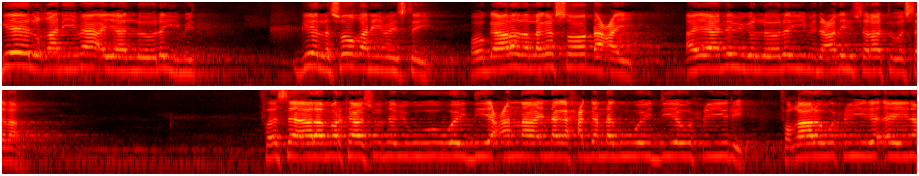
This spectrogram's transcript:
geel qhaniimaa ayaa loola yimid geel la soo qhaniimaystay oo gaalada laga soo dhacay ayaa nebiga loola yimid calayhi salaatu wasalaam fa sa'ala markaasuu nebigu weydiiyey cannaa innaga xagga nagu weydiiyey wuxuu yidhi faqaala wuxuu yidhi ayna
